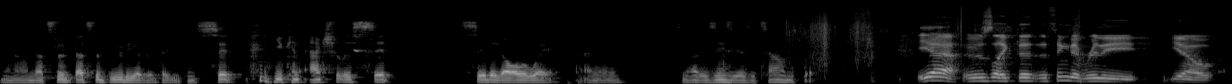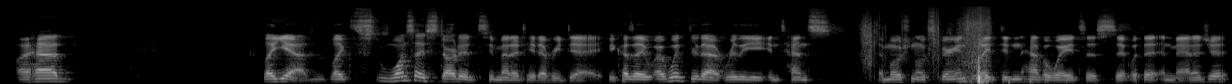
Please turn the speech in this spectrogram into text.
you know and that's the that's the beauty of it that you can sit you can actually sit sit it all away i mean it's not as easy as it sounds but Yeah, it was like the the thing that really, you know, I had like yeah, like once I started to meditate every day because I, I went through that really intense emotional experience, but I didn't have a way to sit with it and manage it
